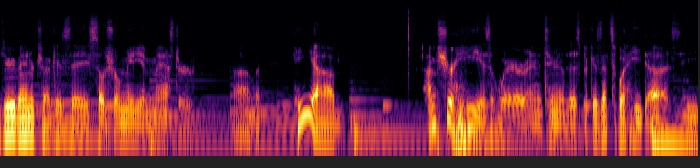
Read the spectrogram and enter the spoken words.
Gary Vaynerchuk is a social media master. Uh, but he, uh, I'm sure he is aware and attuned of this because that's what he does. He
